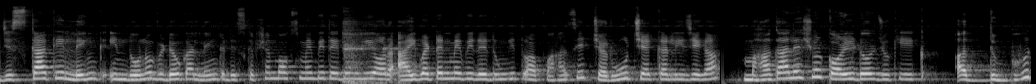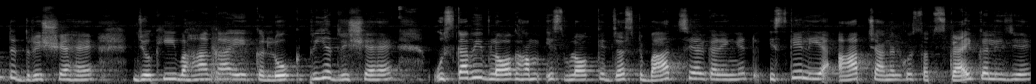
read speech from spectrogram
जिसका कि लिंक इन दोनों वीडियो का लिंक डिस्क्रिप्शन बॉक्स में भी दे दूँगी और आई बटन में भी दे दूँगी तो आप वहाँ से ज़रूर चेक कर लीजिएगा। महाकालेश्वर कॉरिडोर जो कि एक अद्भुत दृश्य है, जो कि वहाँ का एक लोकप्रिय दृश्य है। उसका भी व्लॉग हम इस व्लॉग के जस्ट बाद शेयर करेंगे तो इसके लिए आप चैनल को सब्सक्राइब कर लीजिए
